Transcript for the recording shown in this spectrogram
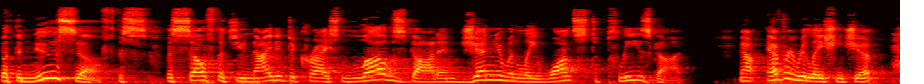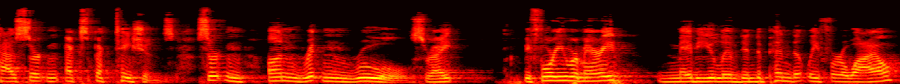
But the new self, the, the self that's united to Christ, loves God and genuinely wants to please God. Now, every relationship has certain expectations, certain unwritten rules, right? Before you were married, maybe you lived independently for a while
